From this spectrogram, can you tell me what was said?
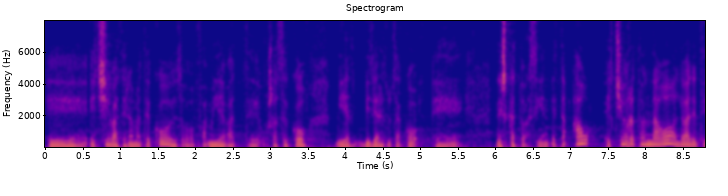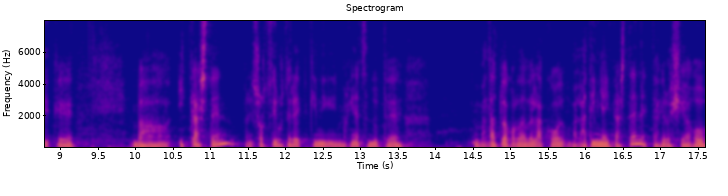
e, etxe bat eramateko, edo familia bat e, osatzeko bideratutako e, neskatuak ziren. Eta hau, etxe horretan dago, alde batetik, e, ba, ikasten, sortzi urterekin imaginatzen dute ba, datuak hor daudelako ba, latina ikasten, eta gero xeago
